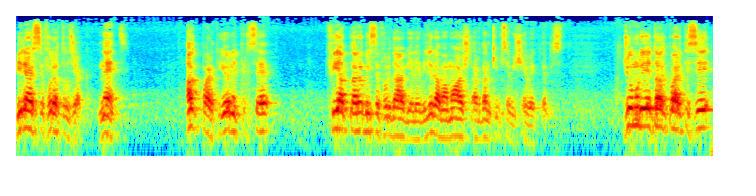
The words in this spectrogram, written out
birer sıfır atılacak. Net. AK Parti yönetirse fiyatlara bir sıfır daha gelebilir ama maaşlardan kimse bir şey beklemesin. Cumhuriyet Halk Partisi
